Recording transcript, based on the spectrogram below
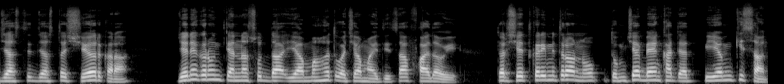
जास्तीत जास्त शेअर करा. जेणेकरून त्यांना सुद्धा या महत्त्वाच्या माहितीचा फायदा होईल. तर शेतकरी मित्रांनो तुमच्या बँक खात्यात पी एम किसान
